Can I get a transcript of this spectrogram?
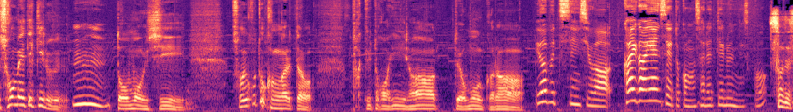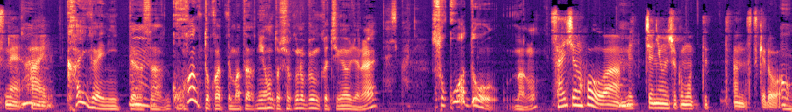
証明できるうんと思うし、そういうことを考えたら、卓球とかいいなって思うから、岩渕選手は海外遠征とかもされてるんですか？そうですね、はい。海外に行ったらさ、ご飯とかってまた日本と食の文化違うじゃない？確かに。そこはどうなの？最初の方はめっちゃ日本食持ってってたんですけど、お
